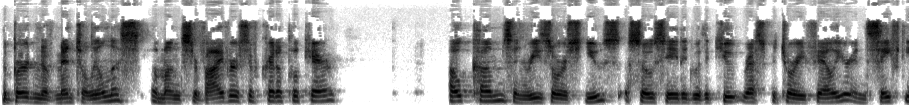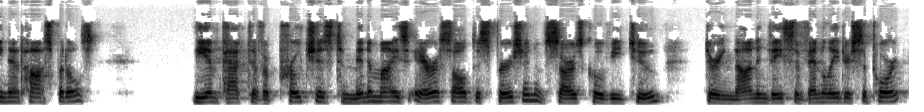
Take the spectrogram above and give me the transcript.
the burden of mental illness among survivors of critical care, outcomes and resource use associated with acute respiratory failure in safety net hospitals, the impact of approaches to minimize aerosol dispersion of SARS-CoV-2 during non-invasive ventilator support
